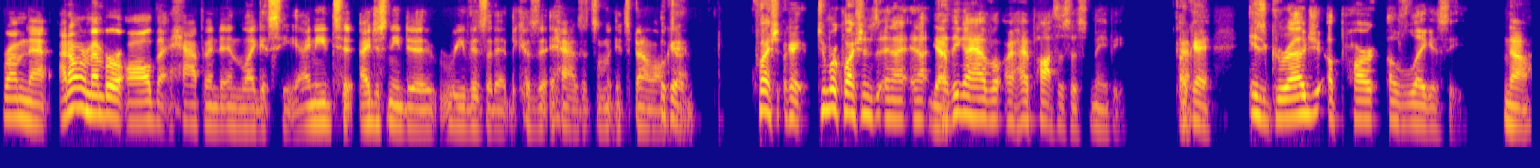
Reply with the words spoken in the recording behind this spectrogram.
from that. I don't remember all that happened in Legacy. I need to. I just need to revisit it because it has. It's it's been a long Okay. time. Question. Okay, two more questions, and I and I, Yeah. I think I have a, a hypothesis. Maybe. Okay. Okay. Is Grudge a part of Legacy? No,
